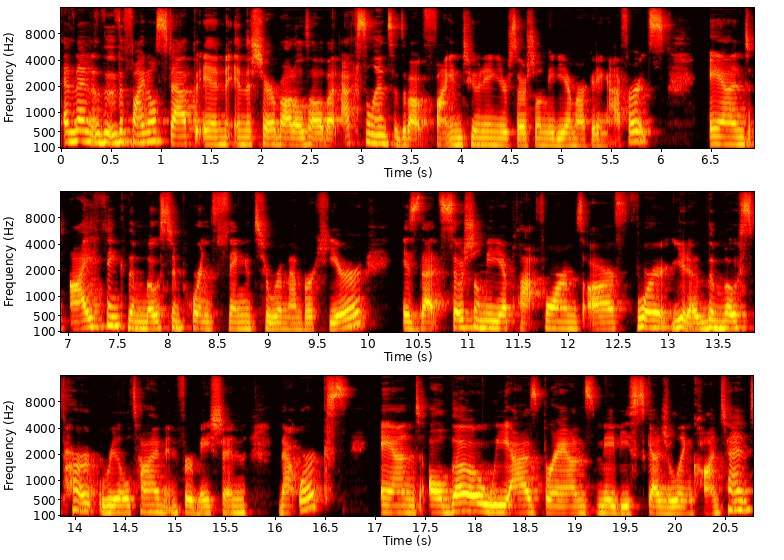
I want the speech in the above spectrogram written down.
And then the, final step in, in the share model is all about excellence. It's about fine tuning your social media marketing efforts. And I think the most important thing to remember here is that social media platforms are for, you know, the most part real-time information networks. And although we as brands may be scheduling content,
